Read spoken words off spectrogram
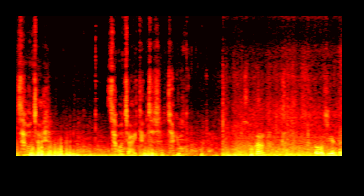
세 번째 세 번째 아이템 차- 착용 손가락 떨어지겠다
